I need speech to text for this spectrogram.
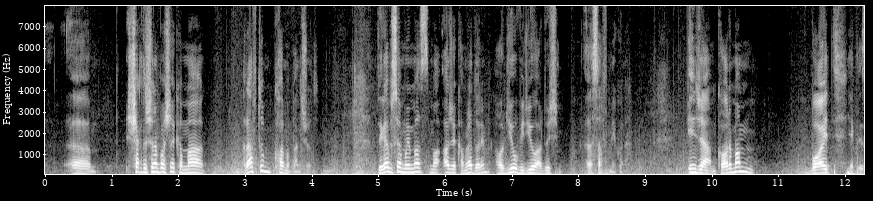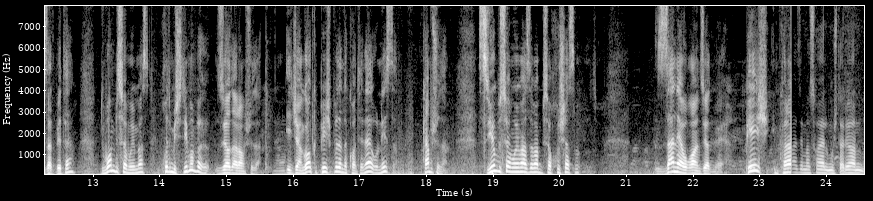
شک داشته باشه که ما رفتم کار ما بند شد. دیگه بسیار مهم است ما آج کامera داریم اودیو و ویدیو اردوش صف می‌کنه. اینجا هم کار من باید یک عزت بده دوم بسیار مهم است خود مشتری ما زیاد آرام شدن. این جنگا که پیش بودن در کانتینر او نیستن. کم شدن. سیوم بسیار مهم است من بسیار خوش است. زن افغان زیاد میه پیش امکان بعضی مسائل مشتریان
